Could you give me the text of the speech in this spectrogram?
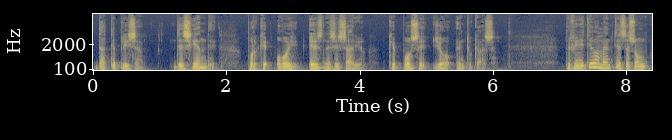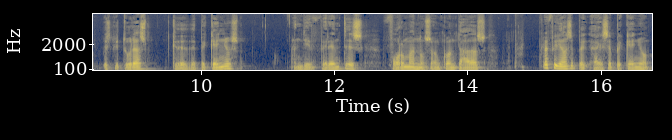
date prisa, desciende, porque hoy es necesario que pose yo en tu casa. Definitivamente estas son escrituras que desde pequeños en diferentes formas nos son contadas refiriéndose a ese pequeño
